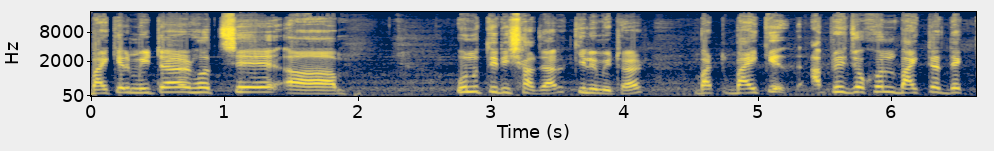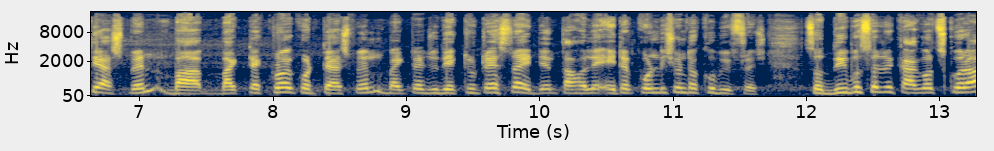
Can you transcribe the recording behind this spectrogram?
বাইকের মিটার হচ্ছে উনতিরিশ হাজার কিলোমিটার। বাট বাইকে আপনি যখন বাইকটা দেখতে আসবেন বা বাইকটা ক্রয় করতে আসবেন বাইকটা যদি একটু টেস্ট রাইড দেন, তাহলে এটার কন্ডিশনটা খুবই ফ্রেশ সো দুই বছরের কাগজ করা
